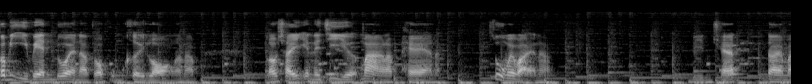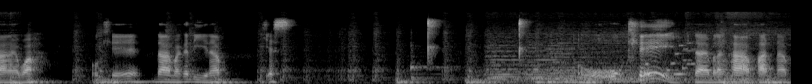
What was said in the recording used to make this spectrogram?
ก็มีอีเวนต์ด้วยนะแต่ว่าผมเคยลองแล้วนะครับ เราใช้ energy เยอะมากนะแพ้นะสู้ไม่ไหวนะครับ bean cat ได้มาไงวะ โอเค ได้มาก็ดีนะครับ yes โอเค ได้มาตั้งห้าพันนะครับ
